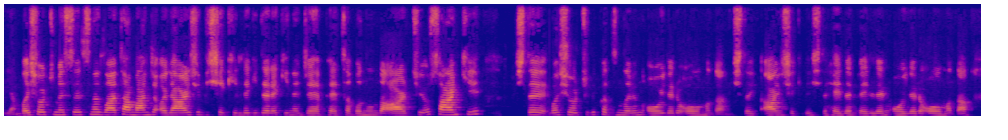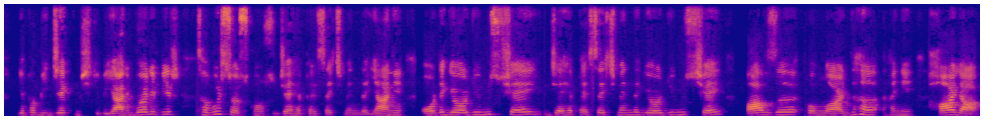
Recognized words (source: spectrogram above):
yani başörtü meselesine zaten bence alerji bir şekilde giderek yine CHP tabanında artıyor. Sanki işte başörtülü kadınların oyları olmadan, işte aynı şekilde işte HDP'lilerin oyları olmadan yapabilecekmiş gibi. Yani böyle bir tavır söz konusu CHP seçmeninde. Yani orada gördüğümüz şey, CHP seçmeninde gördüğümüz şey bazı konularda hani hala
